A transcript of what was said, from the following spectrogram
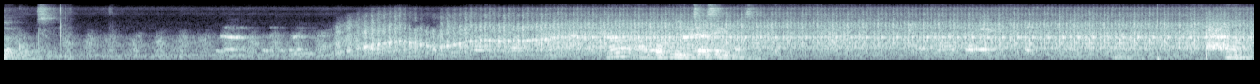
का है, आप अपनी इच्छा से बना सकते हैं। हाँ हाँ।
